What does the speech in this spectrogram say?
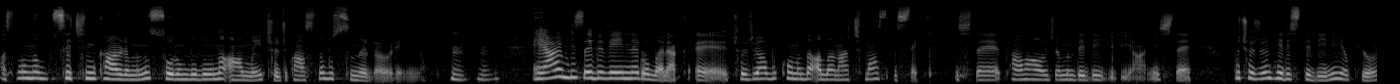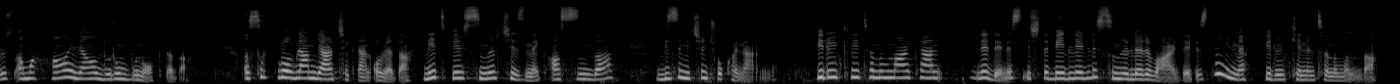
Aslında ona bu seçim kavramının sorumluluğunu almayı çocuk aslında bu sınırla öğreniyor. Eğer biz ebeveynler olarak e, çocuğa bu konuda alan açmaz isek, işte Talha hocamın dediği gibi yani işte bu çocuğun her istediğini yapıyoruz ama hala durum bu noktada. Asıl problem gerçekten orada. Net bir sınır çizmek aslında bizim için çok önemli. Bir ülkeyi tanımlarken ne deriz? İşte belirli sınırları var deriz değil mi bir ülkenin tanımında?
